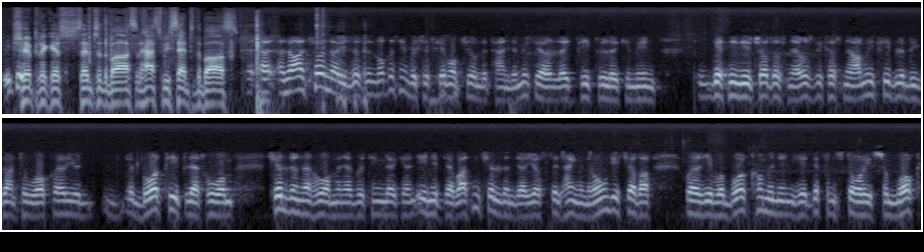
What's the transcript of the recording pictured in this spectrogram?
is it- Triplicate sent to the boss. It has to be sent to the boss. Uh, and also now there's another thing which just came up during the pandemic. There, like people, like I mean, getting in each other's nerves because normally people have begun to work where you both people at home, children at home, and everything. Like, that. and if there wasn't children there, you're still hanging around each other. Where you were both coming in, you hear different stories from work,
